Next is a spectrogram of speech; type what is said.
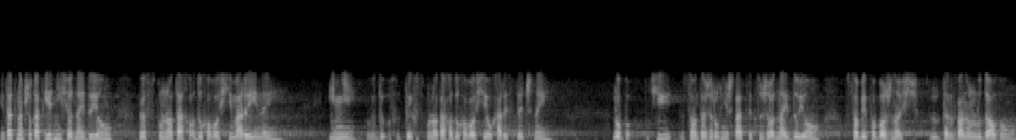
I tak na przykład jedni się odnajdują we wspólnotach o duchowości maryjnej, inni w, w tych wspólnotach o duchowości eucharystycznej, lub ci są też również tacy, którzy odnajdują w sobie pobożność tak zwaną ludową,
